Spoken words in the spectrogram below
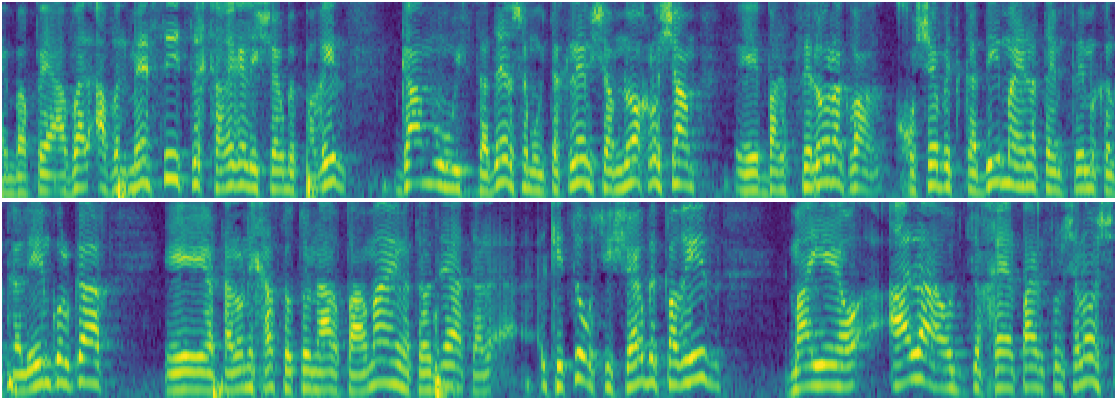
אמבפה, אבל, אבל מסי צריך כרגע להישאר בפריז, גם הוא יסתדר שם, הוא יתאקלם שם, נוח לו שם, אה, ברצלונה כבר חושבת קדימה, אין לה את האמצעים הכלכליים כל כך, אה, אתה לא נכנס לאותו נהר פעמיים, אתה יודע, אתה... קיצור, שיישאר בפריז, מה יהיה הלאה, עוד אחרי 2023?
